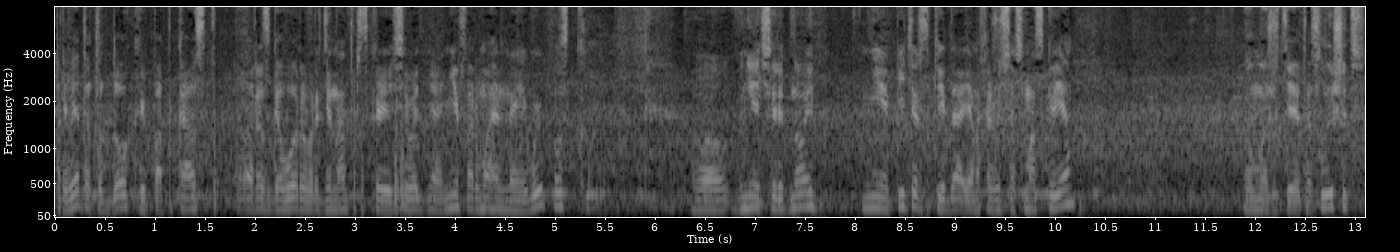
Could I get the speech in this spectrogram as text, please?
привет, это Док и подкаст «Разговоры в ординаторской». Сегодня неформальный выпуск, э, внеочередной, не питерский, да, я нахожусь сейчас в Москве. Вы можете это слышать,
